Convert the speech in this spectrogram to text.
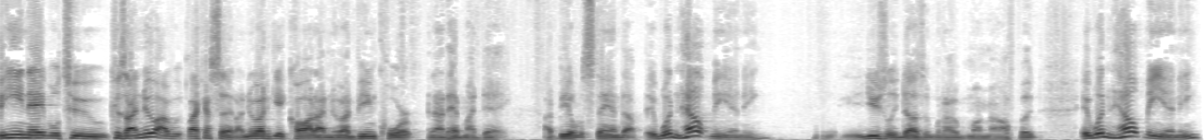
being able to, because I knew I would, like I said, I knew I'd get caught. I knew I'd be in court and I'd have my day. I'd be able to stand up. It wouldn't help me any. It usually doesn't when I open my mouth, but it wouldn't help me any.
